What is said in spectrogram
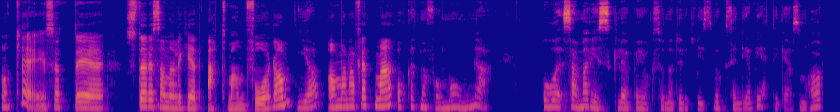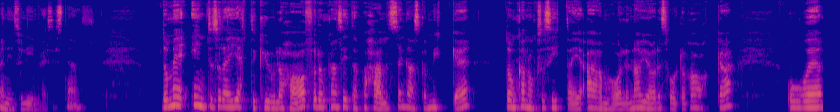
Okej, så att det är större sannolikhet att man får dem Ja, om man har fetma. och att man får många. Och samma risk löper ju också naturligtvis vuxendiabetiker som har en insulinresistens. De är inte sådär jättekul att ha för de kan sitta på halsen ganska mycket. De kan också sitta i armhålorna och göra det svårt att raka. Och eh,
